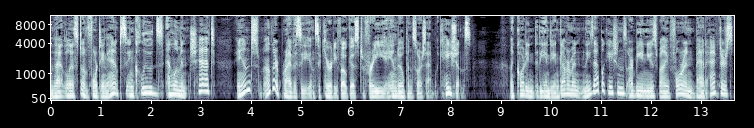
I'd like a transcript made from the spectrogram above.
That list of 14 apps includes Element Chat and other privacy and security focused free and open source applications. According to the Indian government, these applications are being used by foreign bad actors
